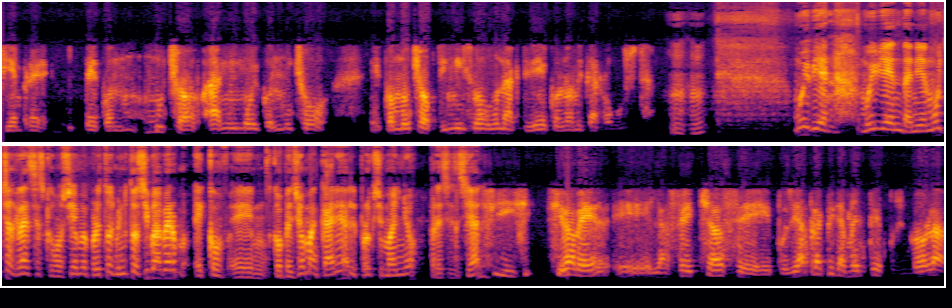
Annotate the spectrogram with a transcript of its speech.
siempre ve con mucho ánimo y con mucho eh, con mucho optimismo una actividad económica robusta. Muy bien, muy bien, Daniel. Muchas gracias, como siempre, por estos minutos. ¿Sí va a haber eh, eh, convención bancaria el próximo año presencial? Sí, sí, sí va a haber. Eh, las fechas, pues ya prácticamente, pues no las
